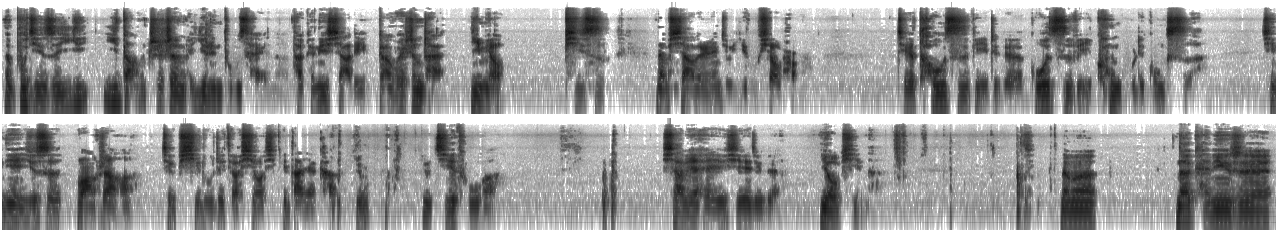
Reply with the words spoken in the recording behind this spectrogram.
那不仅是一一党执政，一人独裁呢，他肯定下令赶快生产疫苗批次，那么下边人就一路小跑，这个投资给这个国资委控股的公司啊。今天也就是网上哈就披露这条消息给大家看，有有截图啊。下边还有一些这个药品呢，那么那肯定是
